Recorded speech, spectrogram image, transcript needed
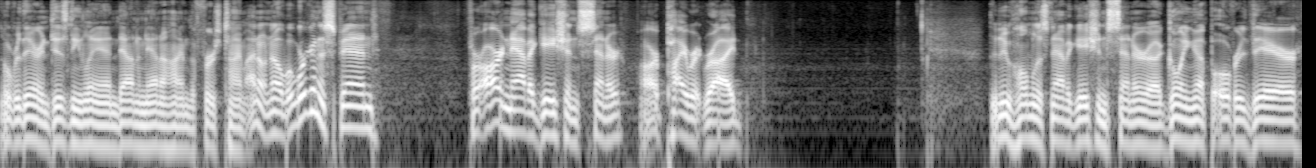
over there in Disneyland down in Anaheim the first time? I don't know, but we're going to spend for our navigation center, our pirate ride, the new homeless navigation center uh, going up over there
